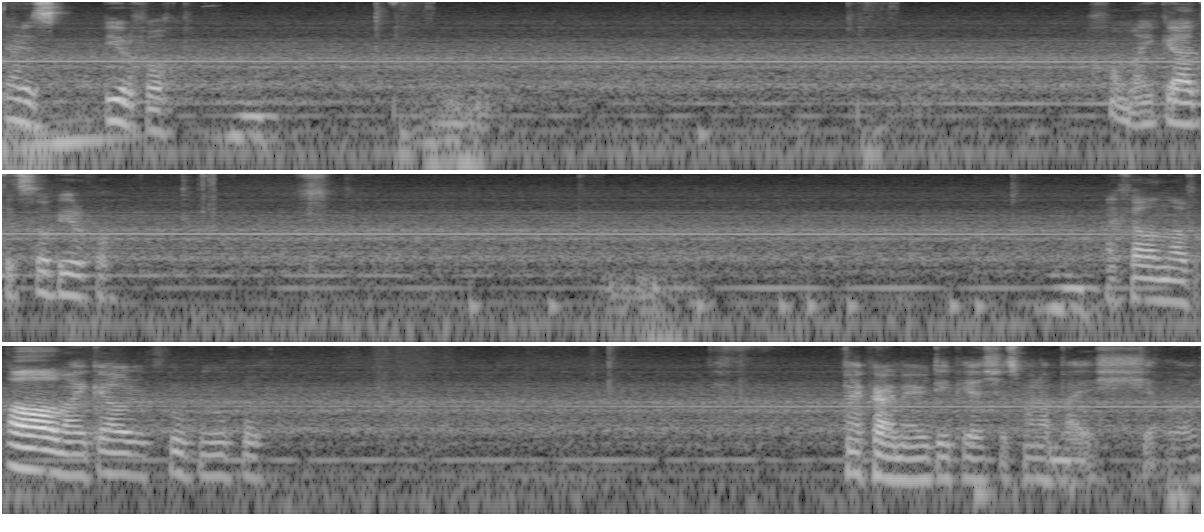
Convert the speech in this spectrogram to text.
That is beautiful. Oh my god, that's so beautiful. I fell in love. Oh my god, it's so beautiful. My primary DPS just went up by a shitload.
